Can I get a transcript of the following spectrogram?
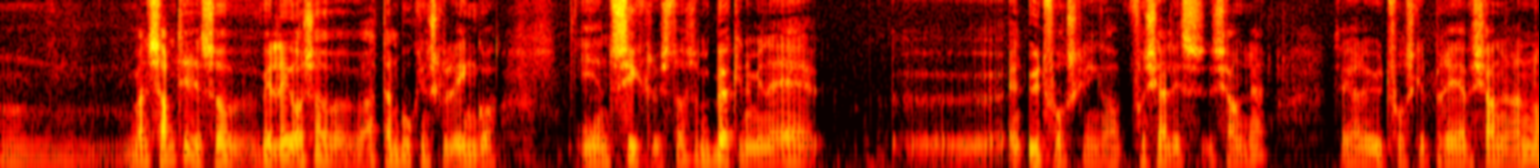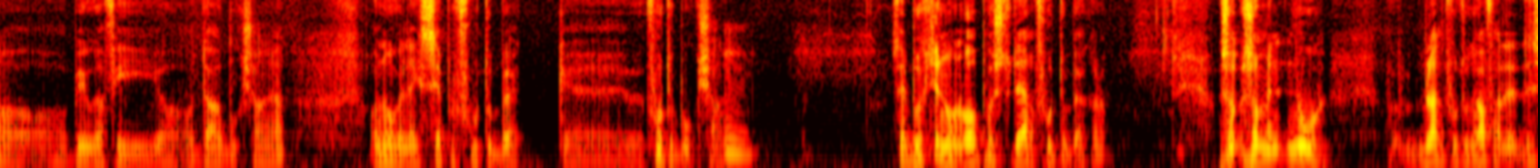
Mm, men samtidig så ville jeg også at den boken skulle inngå i en syklus. da, som Bøkene mine er øh, en utforskning av forskjellige sjangre. Så jeg hadde utforsket brevsjangeren og, og biografi og, og dagboksjangeren. Og nå vil jeg se på fotobøk, fotoboksjangeren. Mm. Så jeg brukte noen år på å studere fotobøker. da. Som, som en, nå blant fotografer det, det,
